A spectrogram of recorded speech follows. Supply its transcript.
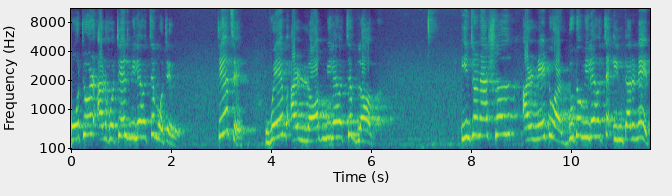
মোটর আর হোটেল মিলে হচ্ছে মোটেল ঠিক আছে? ওয়েব আর লগ মিলে হচ্ছে ব্লগ ইন্টারন্যাশনাল আর নেটওয়ার্ক দুটো মিলে হচ্ছে ইন্টারনেট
